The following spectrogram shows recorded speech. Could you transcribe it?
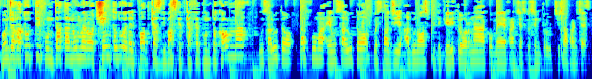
Buongiorno a tutti, puntata numero 102 del podcast di basketcafe.com. Un saluto dal Fuma e un saluto quest'oggi ad un ospite che ritorna come Francesco Semprucci. Ciao Francesco.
